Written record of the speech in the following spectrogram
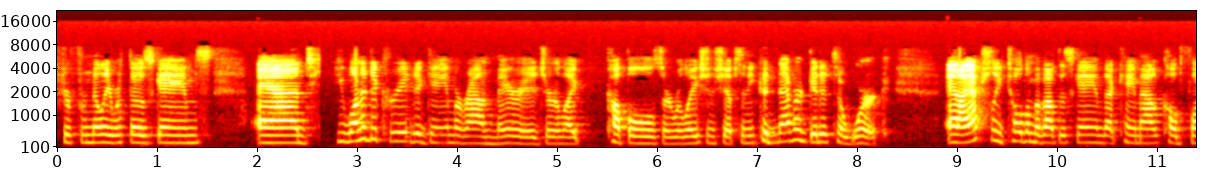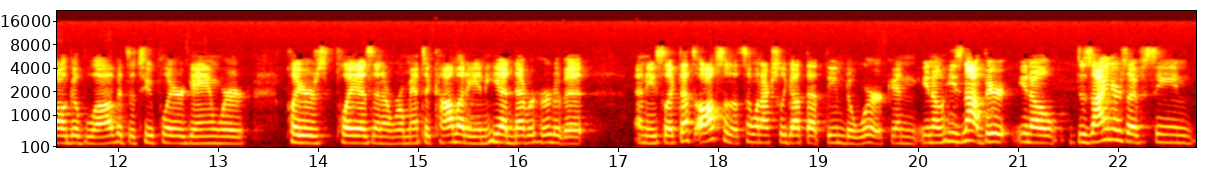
if you're familiar with those games. And he wanted to create a game around marriage or like couples or relationships, and he could never get it to work. And I actually told him about this game that came out called Fog of Love. It's a two player game where players play as in a romantic comedy, and he had never heard of it. And he's like, that's awesome that someone actually got that theme to work. And, you know, he's not very, you know, designers I've seen,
